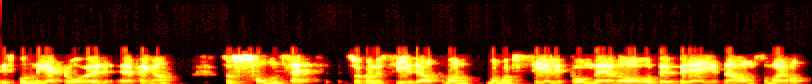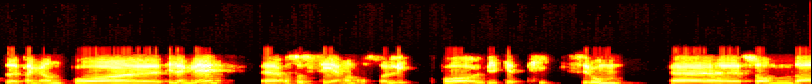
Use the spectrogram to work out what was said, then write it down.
disponert over pengene. Så Sånn sett så kan du si det at man, man, man ser litt på om det er noe å bebreide han som har hatt pengene på, tilgjengelig. Eh, og så ser man også litt på hvilket tidsrom eh, som da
